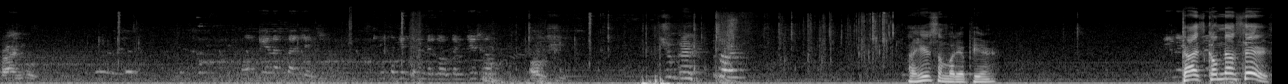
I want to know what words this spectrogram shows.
Brian, move. Okay na sa James. Kita kita yung nagawa ng Oh shoot. Shoot, man. I hear somebody up here. Guys, come downstairs.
